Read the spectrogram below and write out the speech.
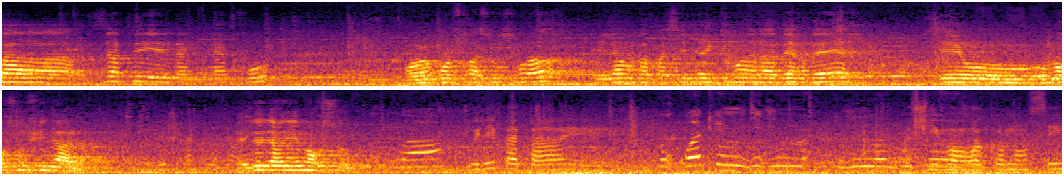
va zapper l'intro. On, le fera ce soir. Et là, on va passer directement à la berbère et au, morceau final. Les deux derniers morceaux. Oui, les papas et... Pourquoi tu me dis du Parce qu'ils vont recommencer.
